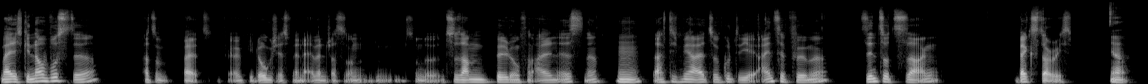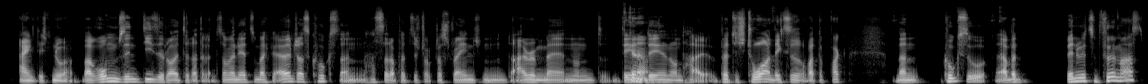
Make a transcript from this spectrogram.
Weil ich genau wusste, also weil es irgendwie logisch ist, wenn Avengers so, ein, so, eine Zusammenbildung von allen ist, ne? Mhm. dachte ich mir halt so, gut, die Einzelfilme sind sozusagen Backstories. Ja. Eigentlich nur. Warum sind diese Leute da drin? So, wenn du jetzt zum Beispiel Avengers guckst, dann hast du da plötzlich Doctor Strange und Iron Man und den genau. und den und halt plötzlich Thor und denkst du so, what the fuck? Und dann guckst du, aber wenn du jetzt einen Film hast,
